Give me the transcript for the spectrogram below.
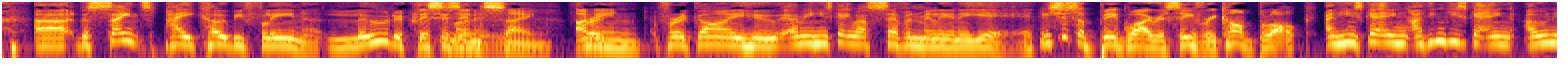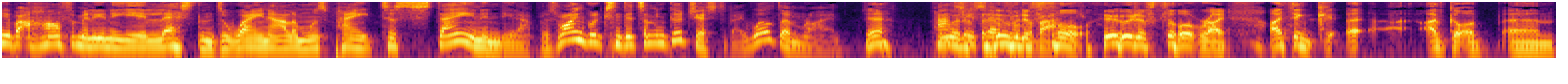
uh, the Saints pay Coby Fleener ludicrous. This is money insane. I for a- mean- for a guy who, I mean, he's getting about seven million a year. He's just a big wide receiver. He can't block. And he's getting, I think he's getting only about half a million a year less than Dwayne Allen was paid to stay in Indianapolis. Ryan Grigson did something good yesterday. Well done, Ryan. Yeah. Pat who would have, who would have thought? Who would have thought? Right. I think uh, I've got a, um,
